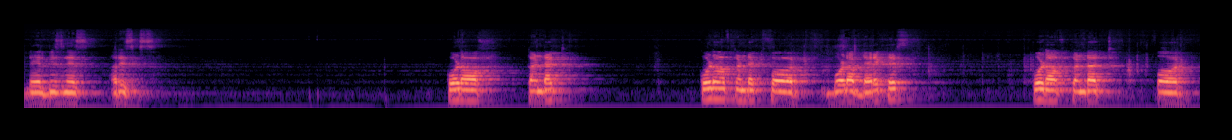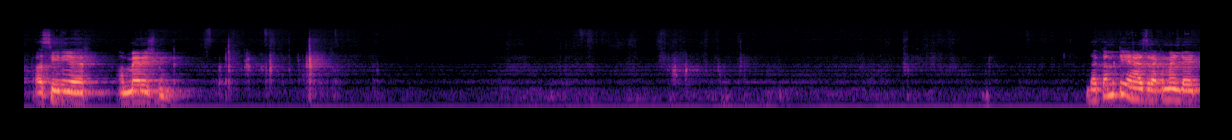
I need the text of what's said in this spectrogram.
their business risks. Code of conduct. Code of conduct for board of directors. Code of conduct for a senior management. The committee has recommended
